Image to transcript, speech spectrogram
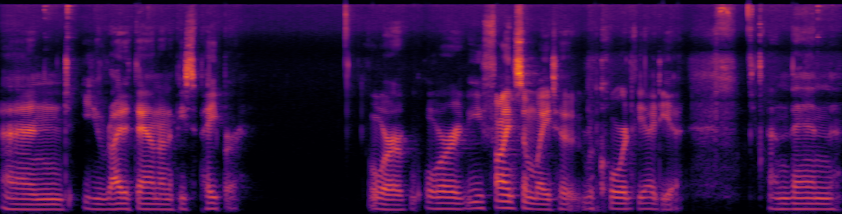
and you write it down on a piece of paper. Or or you find some way to record the idea. And then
